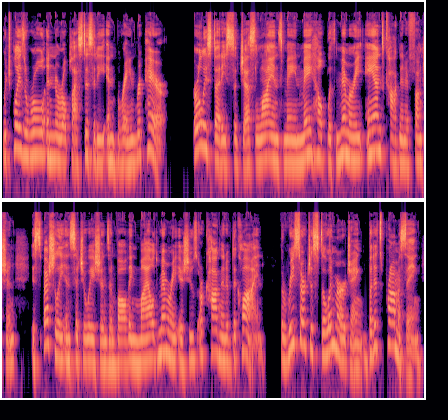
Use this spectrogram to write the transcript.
which plays a role in neuroplasticity and brain repair. Early studies suggest lion's mane may help with memory and cognitive function, especially in situations involving mild memory issues or cognitive decline. The research is still emerging, but it's promising.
